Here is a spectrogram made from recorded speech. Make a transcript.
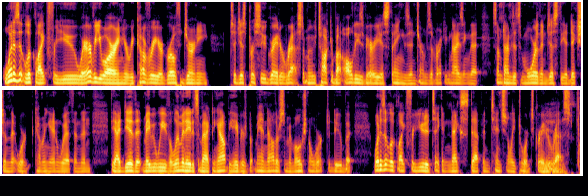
what does it look like for you wherever you are in your recovery or growth journey to just pursue greater rest. I mean, we've talked about all these various things in terms of recognizing that sometimes it's more than just the addiction that we're coming in with. And then the idea that maybe we've eliminated some acting out behaviors, but man, now there's some emotional work to do. But what does it look like for you to take a next step intentionally towards greater Yes. rest?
